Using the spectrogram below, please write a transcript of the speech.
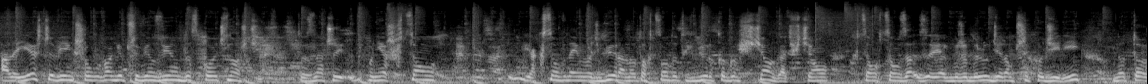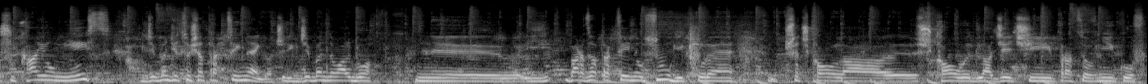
ale jeszcze większą uwagę przywiązują do społeczności. To znaczy, ponieważ chcą, jak chcą wynajmować biura, no to chcą do tych biur kogoś ściągać, chcą, chcą, chcą jakby, żeby ludzie tam przychodzili, no to szukają miejsc, gdzie będzie coś atrakcyjnego, czyli gdzie będą albo bardzo atrakcyjne usługi, które przedszkola, yy, szkoły dla dzieci, pracowników,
